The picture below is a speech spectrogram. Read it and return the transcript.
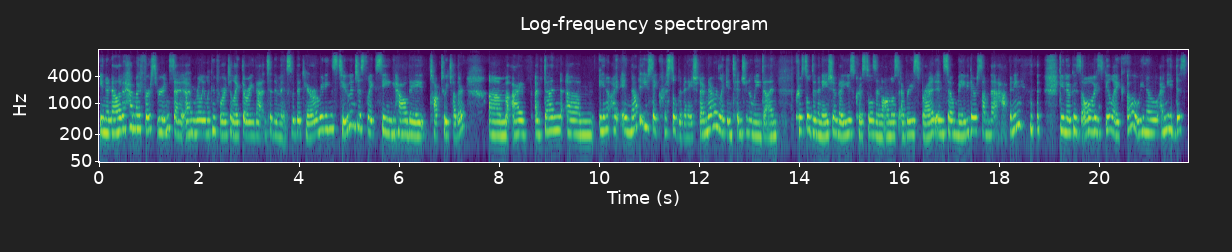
you know, now that I have my first rune set, I'm really looking forward to like throwing that into the mix with the tarot readings too, and just like seeing how they talk to each other. Um, I've I've done, um, you know, I, and now that you say crystal divination, I've never like intentionally done crystal divination, but I use crystals in almost every spread, and so maybe there's some of that happening, you know, because I always feel like, oh, you know, I need this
